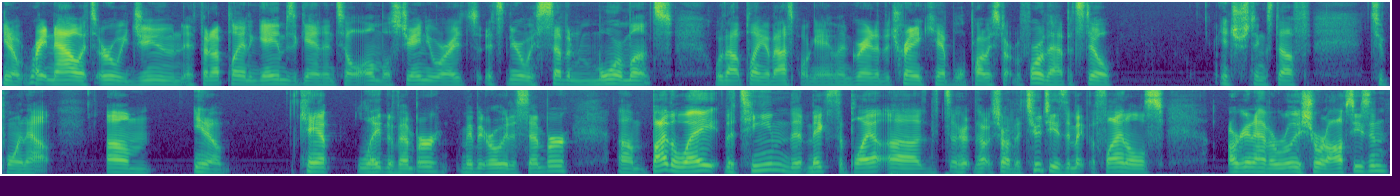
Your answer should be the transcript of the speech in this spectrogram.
you know, right now it's early June. If they're not playing games again until almost January, it's, it's nearly seven more months without playing a basketball game. And granted, the training camp will probably start before that, but still interesting stuff to point out. Um, you know, camp late November, maybe early December. Um, by the way, the team that makes the play, uh, sorry, the two teams that make the finals are going to have a really short offseason.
